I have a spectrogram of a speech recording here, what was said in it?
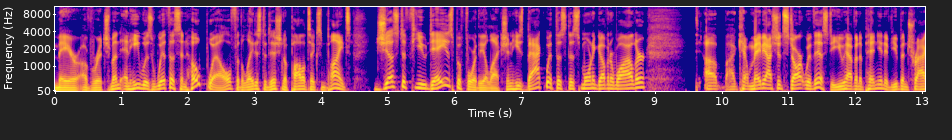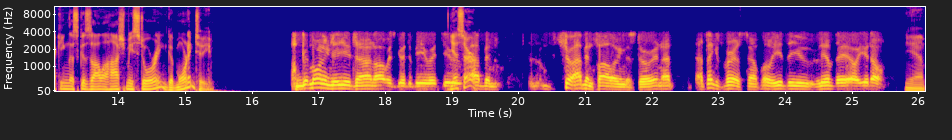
mayor of Richmond. And he was with us in Hopewell for the latest edition of Politics and Pints just a few days before the election. He's back with us this morning, Governor Wilder. Uh, I maybe I should start with this. Do you have an opinion? Have you been tracking this Ghazala Hashmi story? Good morning to you. Good morning to you, John. Always good to be with you. Yes, sir. I've been sure I've been following the story, and I I think it's very simple. Either you live there or you don't. Yeah.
